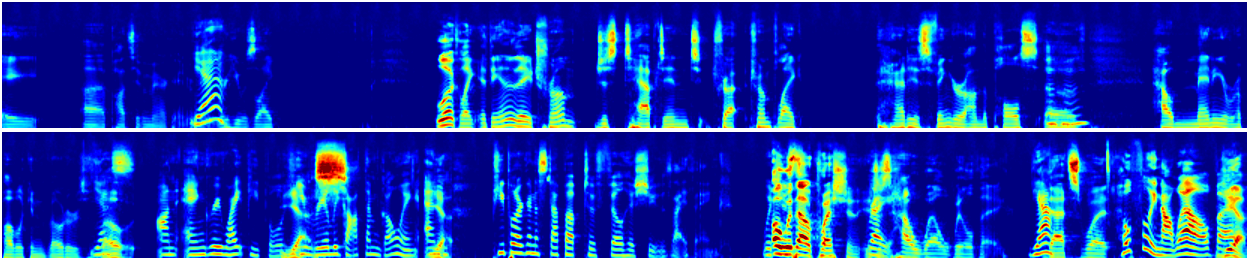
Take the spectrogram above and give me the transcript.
a uh, Pod Save America interview Yeah. where he was like, "Look, like at the end of the day, Trump just tapped into Tr- Trump like had his finger on the pulse of Mhm. how many Republican voters Yes, vote. on angry white people, he really got them going, and yeah. people are going to step up to fill his shoes. I think. Which Oh, is- without question. It's right. just how well will they? yeah. That's what. Hopefully not well, but yeah,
